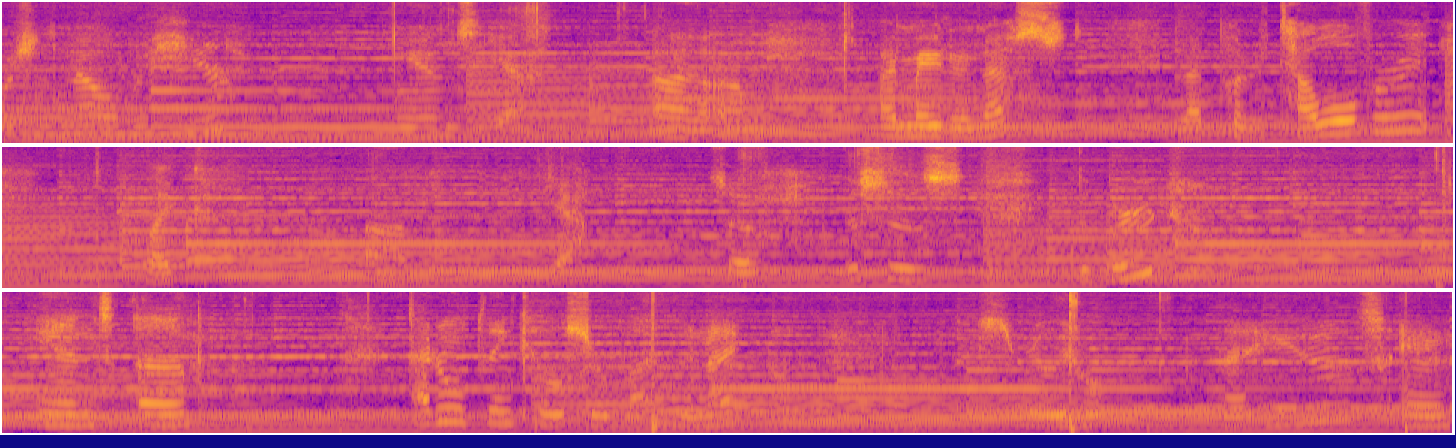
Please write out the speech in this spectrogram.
which is now over here, and yeah, I, um, I made a nest, and I put a towel over it, like so this is the bird, and uh, I don't think he'll survive the night, but just really hope that he does. And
